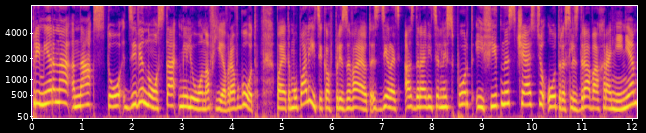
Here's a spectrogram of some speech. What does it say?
примерно на 190 миллионов евро в год. Поэтому политиков призывают сделать оздоровительный спорт и фитнес частью отрасли здравоохранения,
